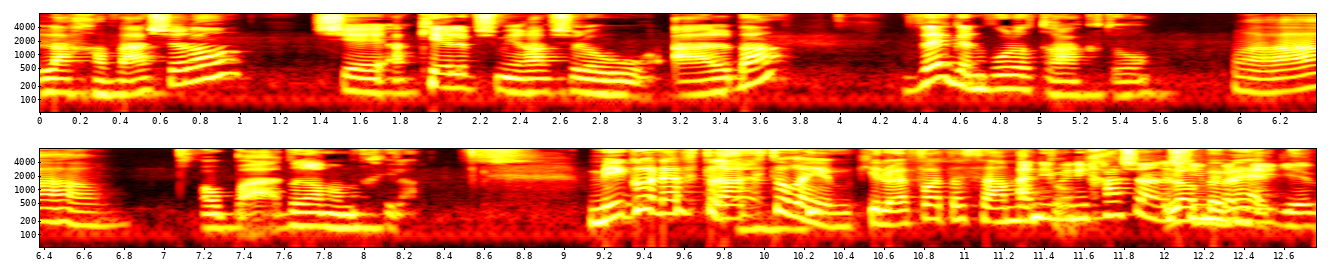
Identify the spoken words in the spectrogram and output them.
לחווה שלו, שהכלב שמירה שלו הורעל בה, וגנבו לו טרקטור. וואו. הופה, הדרמה מתחילה. מי גונב טרקטורים? כאילו, איפה אתה שם אותו? אני מניחה שאנשים לא. בנגב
